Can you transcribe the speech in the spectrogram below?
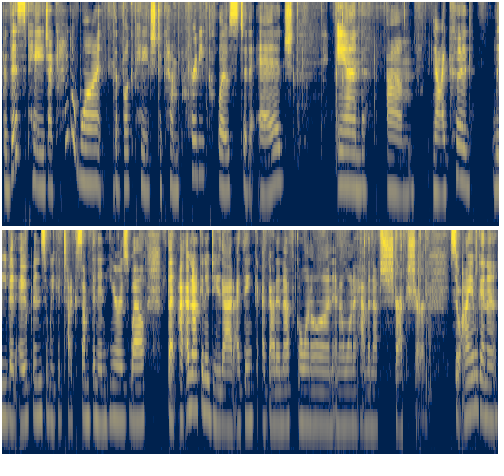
for this page, I kind of want the book page to come pretty close to the edge. And um, now I could leave it open so we could tuck something in here as well. But I, am not going to do that. I think I've got enough going on and I want to have enough structure. So I am going to,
